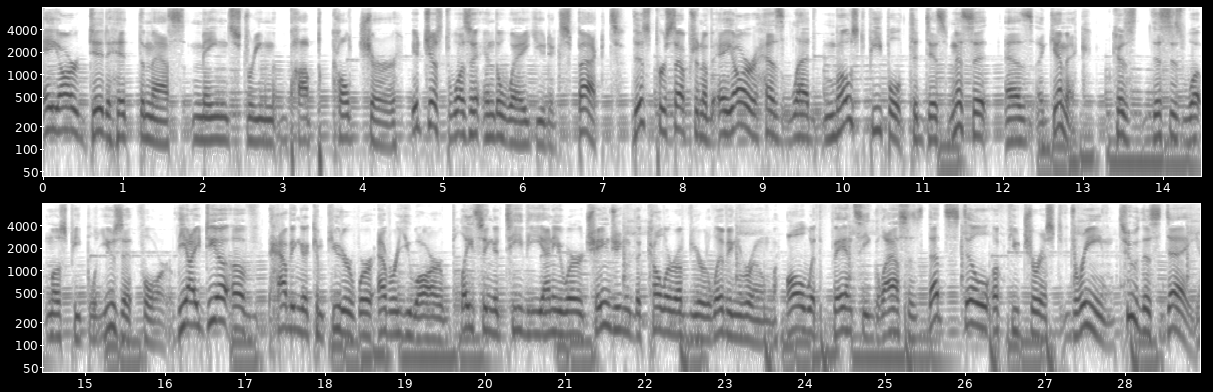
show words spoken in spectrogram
AR did hit the mass mainstream pop culture. It just wasn't in the way you'd expect. This perception of AR has led most people to dismiss it as a gimmick because this is what most people use it for. The idea of having a computer wherever you are, placing a TV anywhere, changing the color of your living room, all with fancy glasses, that's still a futurist dream to this day.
